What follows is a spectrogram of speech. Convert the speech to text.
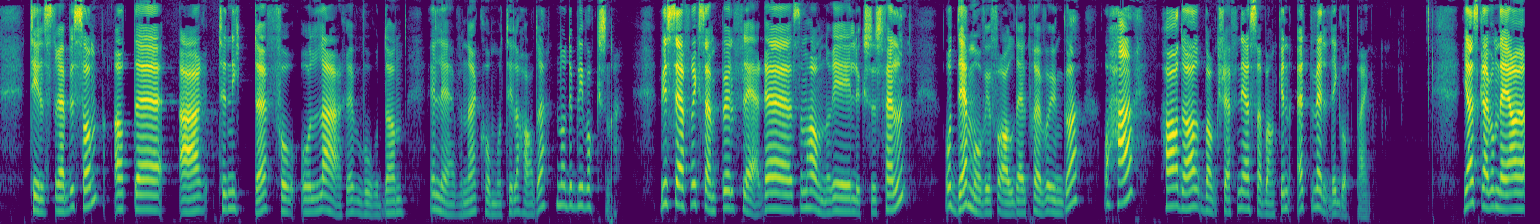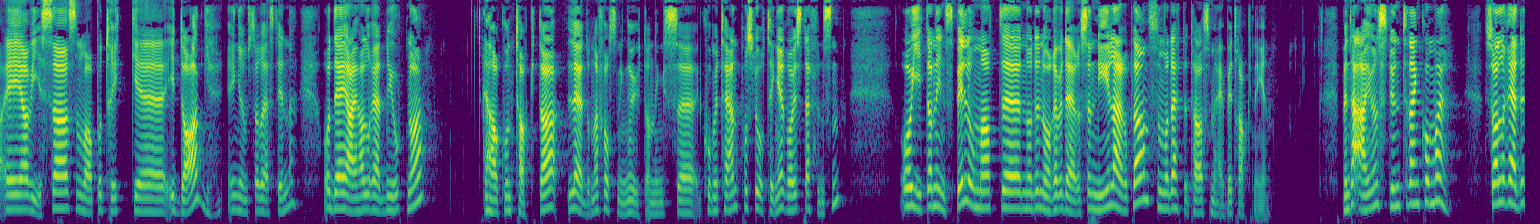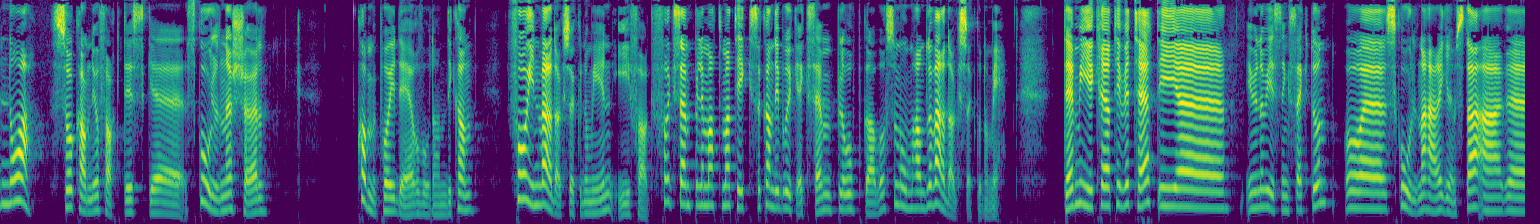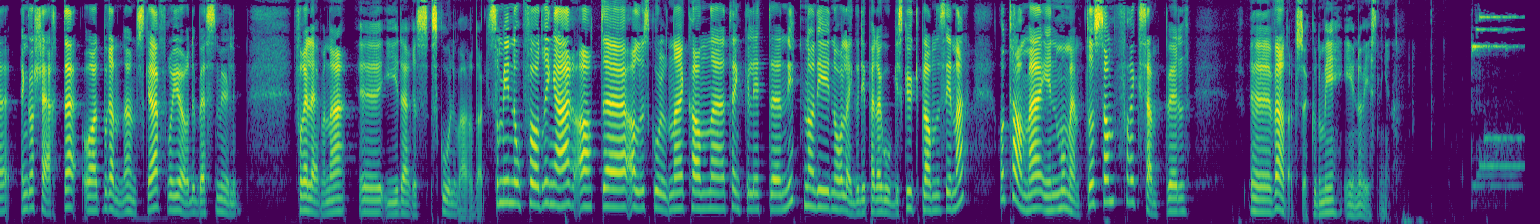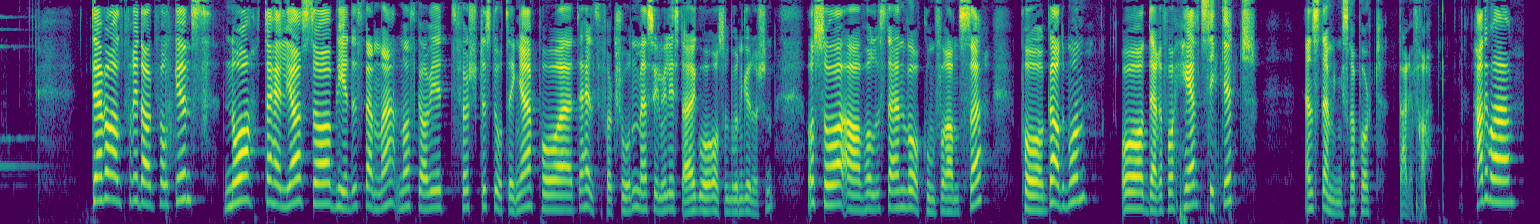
tilstrebes sånn at det er til nytte for å lære hvordan elevene kommer til å ha det når de blir voksne. Vi ser f.eks. flere som havner i luksusfellen, og det må vi for all del prøve å unngå. Og her har da banksjefen i SR-banken et veldig godt poeng. Jeg skrev om det i avisa som var på trykk eh, i dag i Grimstad Adressetidende. Og det jeg har allerede gjort nå, jeg har kontakta lederen av forskning- og utdanningskomiteen på Stortinget, Roy Steffensen, og gitt han innspill om at eh, når det nå revideres en ny læreplan, så må dette tas med i betraktningen. Men det er jo en stund til den kommer, så allerede nå så kan jo faktisk eh, skolene sjøl komme på ideer om hvordan de kan få inn hverdagsøkonomien i fag. F.eks. i matematikk så kan de bruke eksempler og oppgaver som omhandler hverdagsøkonomi. Det er mye kreativitet i, uh, i undervisningssektoren, og uh, skolene her i Grimstad er uh, engasjerte og har et brennende ønske for å gjøre det best mulig for elevene i deres skolehverdag. Så min oppfordring er at alle skolene kan tenke litt nytt når de nå legger de pedagogiske ukeplanene sine og ta med inn momenter som f.eks. Eh, hverdagsøkonomi i undervisningen. Det var alt for i dag, folkens. Nå til helga så blir det spennende. Nå skal vi først til Stortinget på, til helsefraksjonen med Sylvi Listhaug og Åshild Brune Gundersen. Og så avholdes det en vårkonferanse på Gardermoen. Og dere får helt sikkert en stemningsrapport derifra. Ha det bra!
